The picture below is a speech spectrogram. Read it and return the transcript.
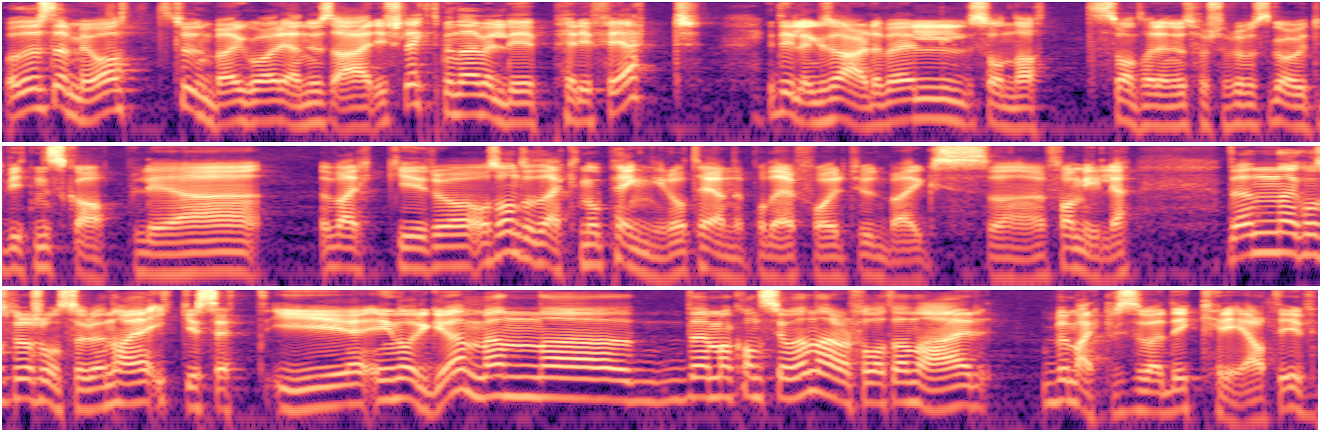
Og det stemmer jo at Thunberg og Arenius er i slekt, men det er veldig perifert. I tillegg så er det vel sånn at Svante Arenius først og fremst ga ut vitenskapelige verker og, og sånt, og det er ikke noe penger å tjene på det for Thunbergs uh, familie. Den konspirasjonsteorien har jeg ikke sett i, i Norge, men uh, det man kan si om den, er i hvert fall at den er bemerkelsesverdig kreativ.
